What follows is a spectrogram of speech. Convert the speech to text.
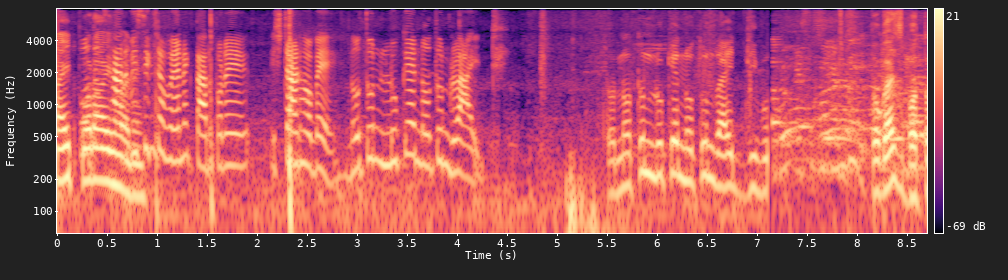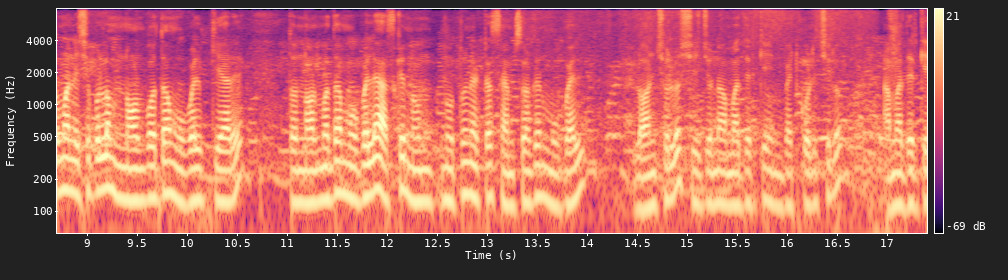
রাইড করাই হয়নি। সার্ভিসিংটা হয়ে না তারপরে স্টার্ট হবে। নতুন লুকে নতুন রাইড তো নতুন লুকে নতুন রাইড দিব। তো গাইজ বর্তমান এসে পড়লাম নর্মদা মোবাইল কেয়ারে তো নর্মদা মোবাইলে আজকে নতুন একটা স্যামসাংয়ের মোবাইল লঞ্চ হলো, সেই জন্য আমাদেরকে ইনভাইট করেছিল। আমাদেরকে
